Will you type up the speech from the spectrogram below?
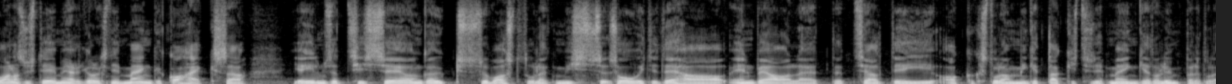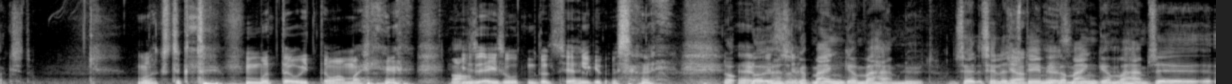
vana süsteemi järgi oleks neid mänge kaheksa ja ilmselt siis see on ka üks vastutulek, mis sooviti teha NBA-le, et, et sealt ei hakkaks tulema mingeid takistusi, et mängijad olümpiale tuleksid mul läks tegelikult mõte uitama, ma ei, ah. ei, ei suutnud üldse jälgida, mis. no, no ühesõnaga mänge on vähem nüüd, selle, selle ja, süsteemiga ja, mänge on vähem, see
